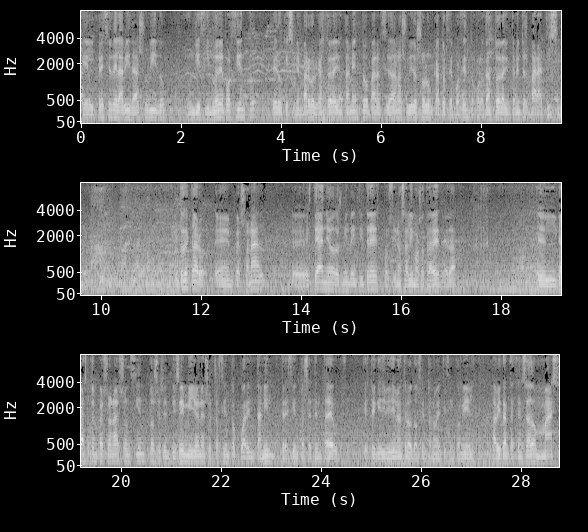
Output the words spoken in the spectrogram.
que el precio de la vida ha subido un 19%, pero que sin embargo el gasto del ayuntamiento para el ciudadano ha subido solo un 14%, por lo tanto el ayuntamiento es baratísimo. Entonces, claro, en personal, eh, este año 2023, por si no salimos otra vez, ¿verdad? El gasto en personal son 166.840.370 euros, que esto hay que dividirlo entre los 295.000 habitantes censados, más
